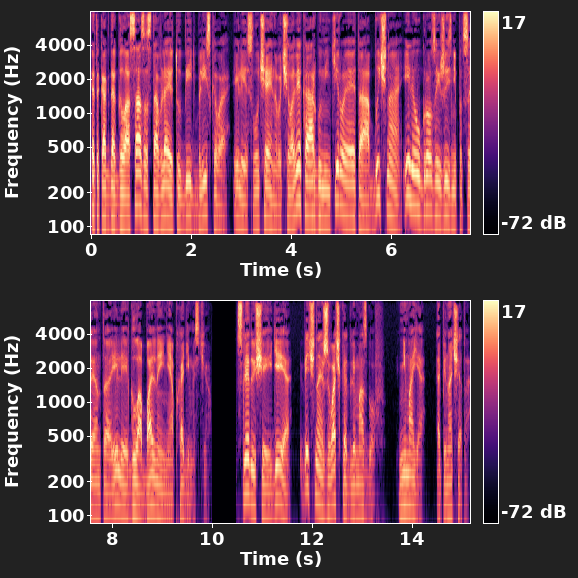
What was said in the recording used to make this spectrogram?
Это когда голоса заставляют убить близкого или случайного человека, аргументируя это обычно или угрозой жизни пациента, или глобальной необходимостью. Следующая идея — вечная жвачка для мозгов. Не моя, а Пиночета.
